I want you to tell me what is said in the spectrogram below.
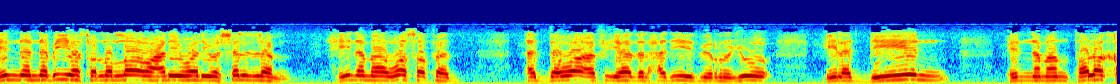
إن النبي صلى الله عليه وآله وسلم حينما وصف الدواء في هذا الحديث بالرجوع إلى الدين إنما انطلق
